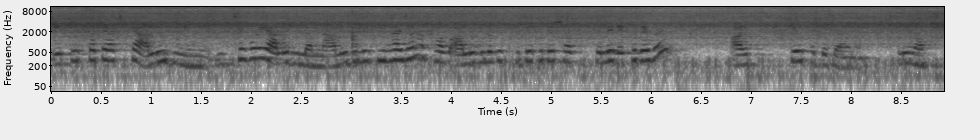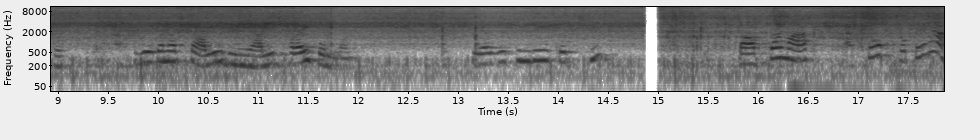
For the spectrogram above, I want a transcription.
এটার আজকে আলু দিইনি। ইচ্ছে করেই আলু দিলাম না। আলু দিলে কী হয় জানো? সব আলুগুলোকে ফুটে ফুটে সব ফেলে রেখে দেবে আর কেউ খেতে চায় না। খুবই নষ্ট। যে কোনো আজকে আলু দিইনি। আলু ছাড়াই করলাম। পেঁয়াজ, রসুন দিয়েই করছি। পাবদা মাছ এত ফোটে না?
